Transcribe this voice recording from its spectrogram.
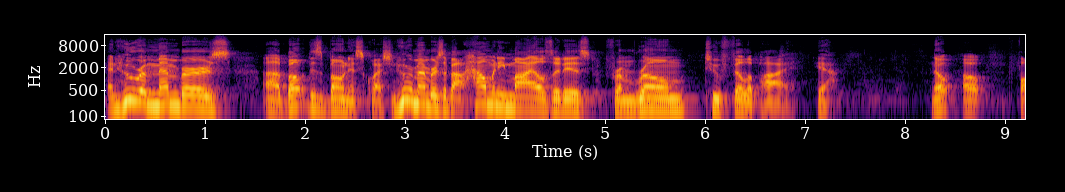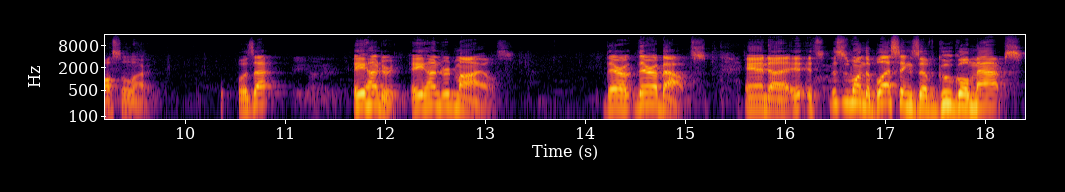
and who remembers? Uh, bo- this bonus question. Who remembers about how many miles it is from Rome to Philippi? Yeah. Nope. Oh, false alarm. What was that? 800. 800 miles. There, thereabouts. And uh, it's, this is one of the blessings of Google Maps.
